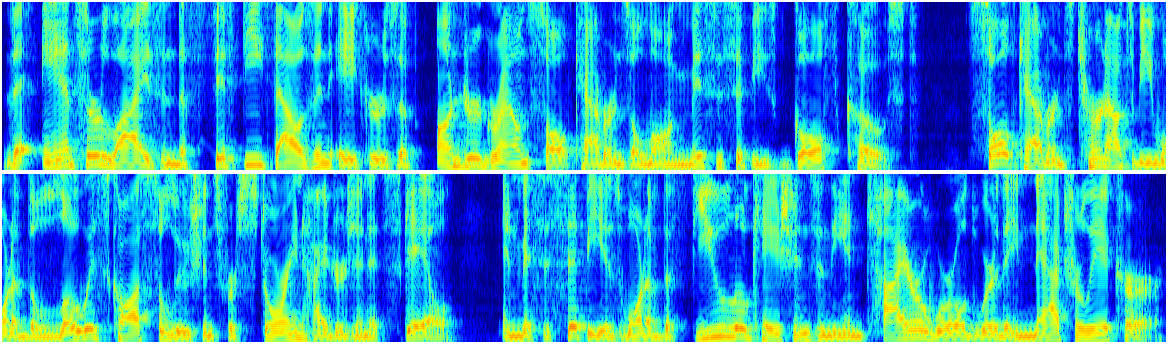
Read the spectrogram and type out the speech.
the answer lies in the 50,000 acres of underground salt caverns along Mississippi's Gulf Coast. Salt caverns turn out to be one of the lowest cost solutions for storing hydrogen at scale, and Mississippi is one of the few locations in the entire world where they naturally occur.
